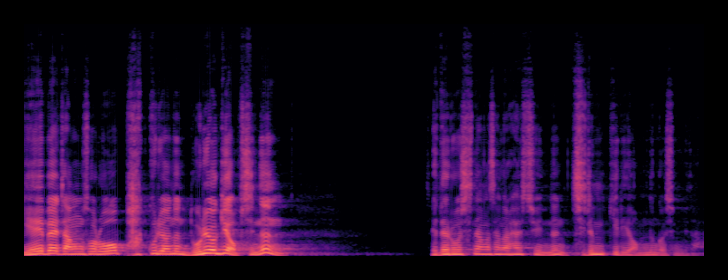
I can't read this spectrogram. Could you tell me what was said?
예배 장소로 바꾸려는 노력이 없이는 제대로 신앙생활 할 수 있는 지름길이 없는 것입니다.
